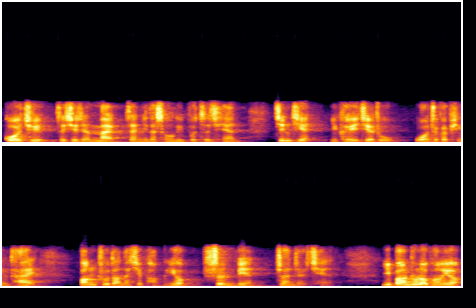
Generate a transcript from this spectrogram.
过去这些人脉在你的手里不值钱，今天你可以借助我这个平台帮助到那些朋友，顺便赚点钱。你帮助了朋友，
